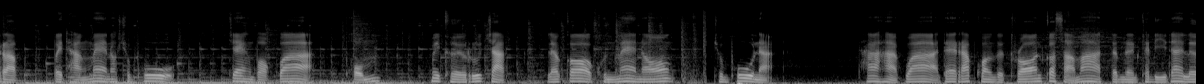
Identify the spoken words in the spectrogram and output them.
กลับไปทางแม่น้องชมพู่ แจ้งบอกว่า ผมไม่เคยรู้จัก แล้วก็คุณแม่น้องชมพู่น่ะ ถ้าหากว่าได้รับความเดือดร้อนก็สามารถดำเนินคดีได้เล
